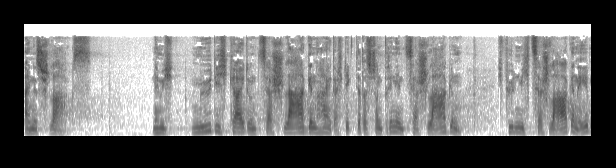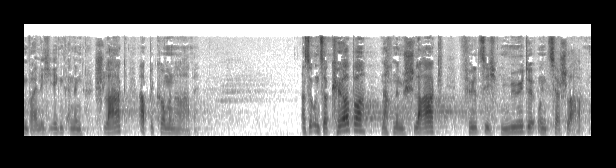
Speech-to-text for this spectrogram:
eines Schlags, nämlich Müdigkeit und Zerschlagenheit. Da steckt ja das schon drin in zerschlagen. Ich fühle mich zerschlagen eben, weil ich irgendeinen Schlag abbekommen habe. Also unser Körper nach einem Schlag fühlt sich müde und zerschlagen.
